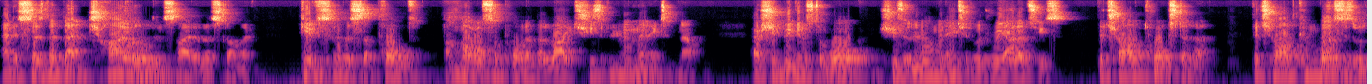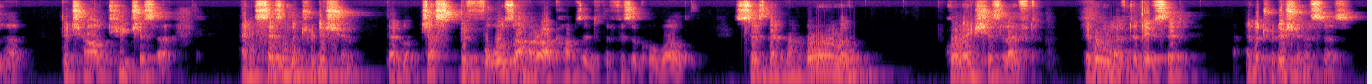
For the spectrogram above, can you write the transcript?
And it says that that child inside of her stomach gives her the support, the moral support and the light. She's illuminated now. As she begins to walk, she's illuminated with realities. The child talks to her. The child converses with her. The child teaches her. And it says in the tradition that just before Zahra comes into the physical world, says that when all of Quraysh has left, they've all left her, they've said, and the tradition it says,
